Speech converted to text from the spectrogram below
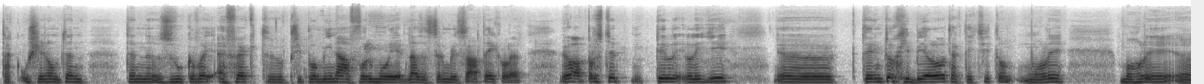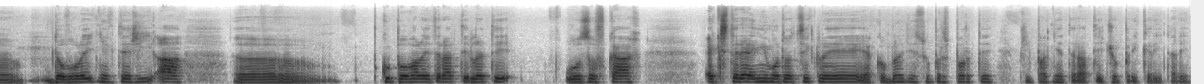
tak už jenom ten, ten zvukový efekt připomíná Formule 1 ze 70. let. Jo, a prostě ty lidi, eh, kterým to chybělo, tak teď si to mohli, mohli eh, dovolit někteří a eh, kupovali teda tyhle ty v úvozovkách extrémní motocykly, jako byly ty supersporty, případně teda ty čopry, který tady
